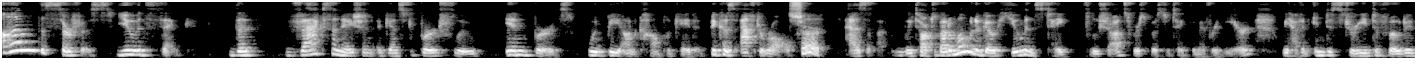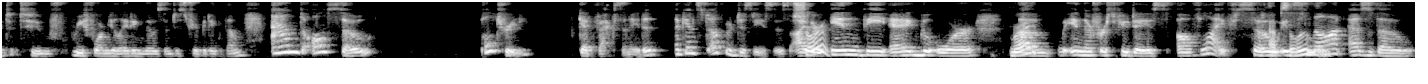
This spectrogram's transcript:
on the surface, you would think that vaccination against bird flu in birds would be uncomplicated because, after all, sure. as we talked about a moment ago, humans take flu shots. We're supposed to take them every year. We have an industry devoted to reformulating those and distributing them. And also, poultry get vaccinated against other diseases, Sure. either in the egg or Right. um, in their first few days of life. So Absolutely. it's not as though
